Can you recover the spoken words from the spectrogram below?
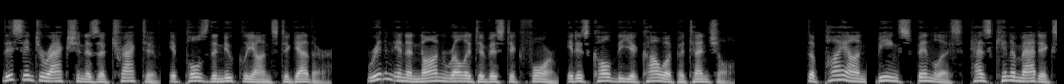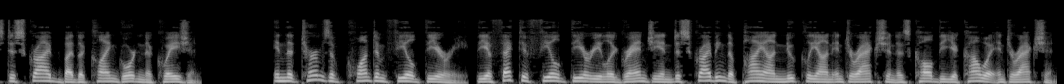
This interaction is attractive, it pulls the nucleons together. Written in a non-relativistic form, it is called the Yukawa potential. The pion, being spinless, has kinematics described by the Klein-Gordon equation. In the terms of quantum field theory, the effective field theory Lagrangian describing the pion-nucleon interaction is called the Yukawa interaction.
